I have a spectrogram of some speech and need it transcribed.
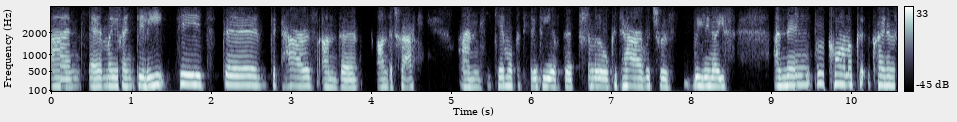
and uh, my friend Billy did the guitars on the on the track, and he came up with the idea of the tremolo guitar, which was really nice. And then Cormac kind of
